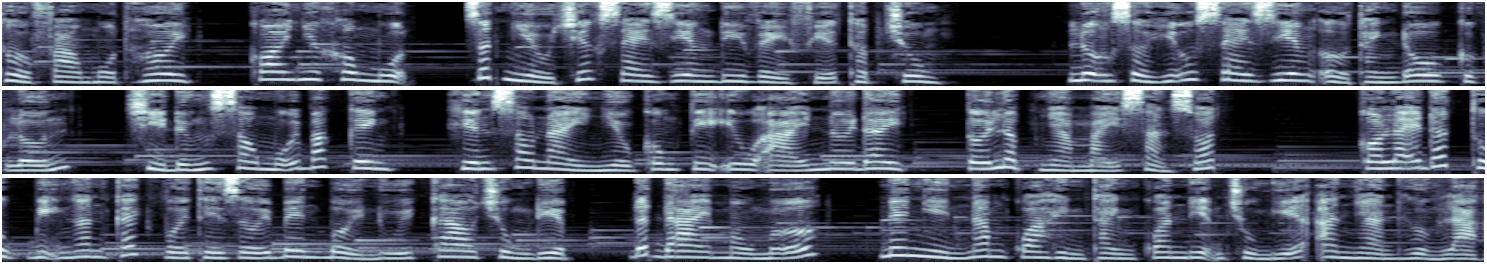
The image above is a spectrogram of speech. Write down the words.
thở phào một hơi, coi như không muộn, rất nhiều chiếc xe riêng đi về phía thập trung. Lượng sở hữu xe riêng ở thành đô cực lớn, chỉ đứng sau mỗi Bắc Kinh, khiến sau này nhiều công ty yêu ái nơi đây tới lập nhà máy sản xuất. Có lẽ đất thục bị ngăn cách với thế giới bên bởi núi cao trùng điệp, đất đai màu mỡ, nên nghìn năm qua hình thành quan niệm chủ nghĩa an nhàn hưởng lạc.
